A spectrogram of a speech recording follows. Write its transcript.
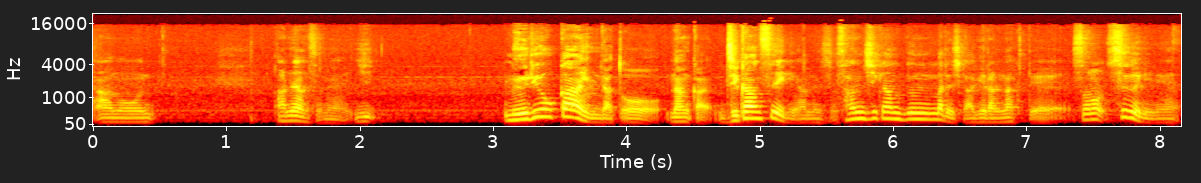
あのあれなんですよね。無料会員だとなんか時間制限あるんですよ。3時間分までしか上げられなくてそのすぐにね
